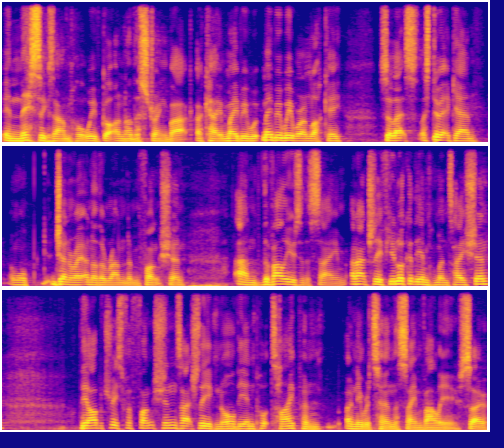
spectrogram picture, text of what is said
in this example, we've got another string back. Okay, maybe we, maybe we were unlucky. So let's, let's do it again and we'll generate another random function. And the values are the same. And actually, if you look at the implementation, the arbitraries for functions actually ignore the input type and only return the same value. So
